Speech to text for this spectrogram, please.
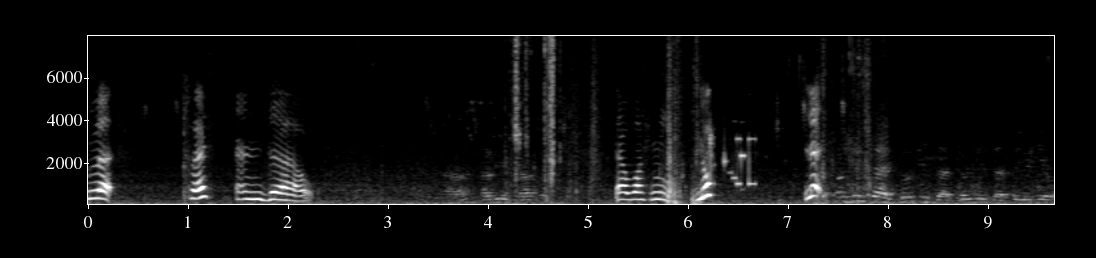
Press. Press and go. That was me. Look. Look. Go use that, go use that, go use that so you heal.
